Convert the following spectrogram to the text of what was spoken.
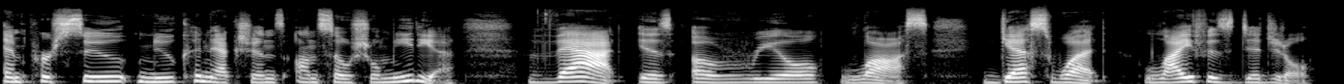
and pursue new connections on social media. That is a real loss. Guess what? Life is digital.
